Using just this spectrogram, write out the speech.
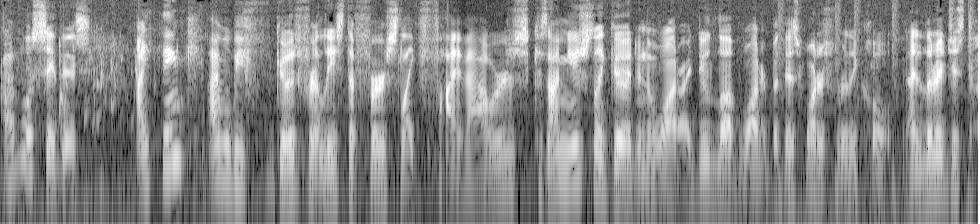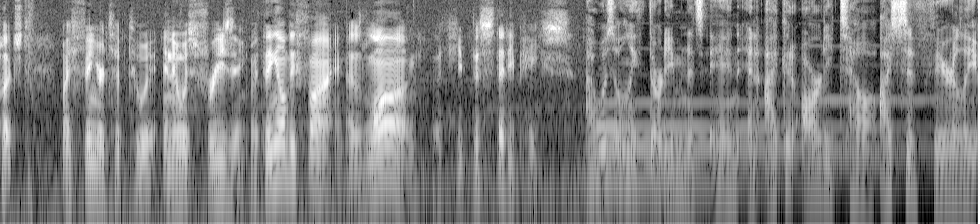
I will say this. I think I will be good for at least the first like five hours because I'm usually good in the water. I do love water but this water's really cold. And I literally just touched my fingertip to it and it was freezing. I think I'll be fine as long as I keep this steady pace. I was only 30 minutes in and I could already tell I severely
